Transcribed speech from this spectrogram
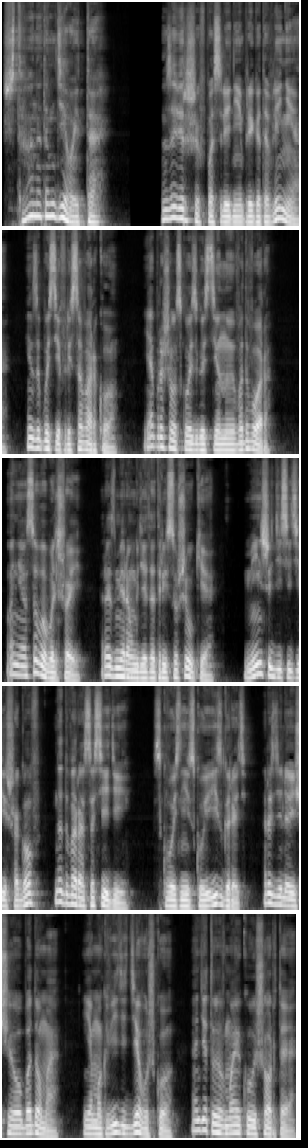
Что она там делает-то? Завершив последние приготовления и запустив рисоварку, я прошел сквозь гостиную во двор. Он не особо большой, размером где-то три сушилки, меньше десяти шагов до двора соседей. Сквозь низкую изгородь, разделяющую оба дома, я мог видеть девушку, одетую в майку и шорты,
